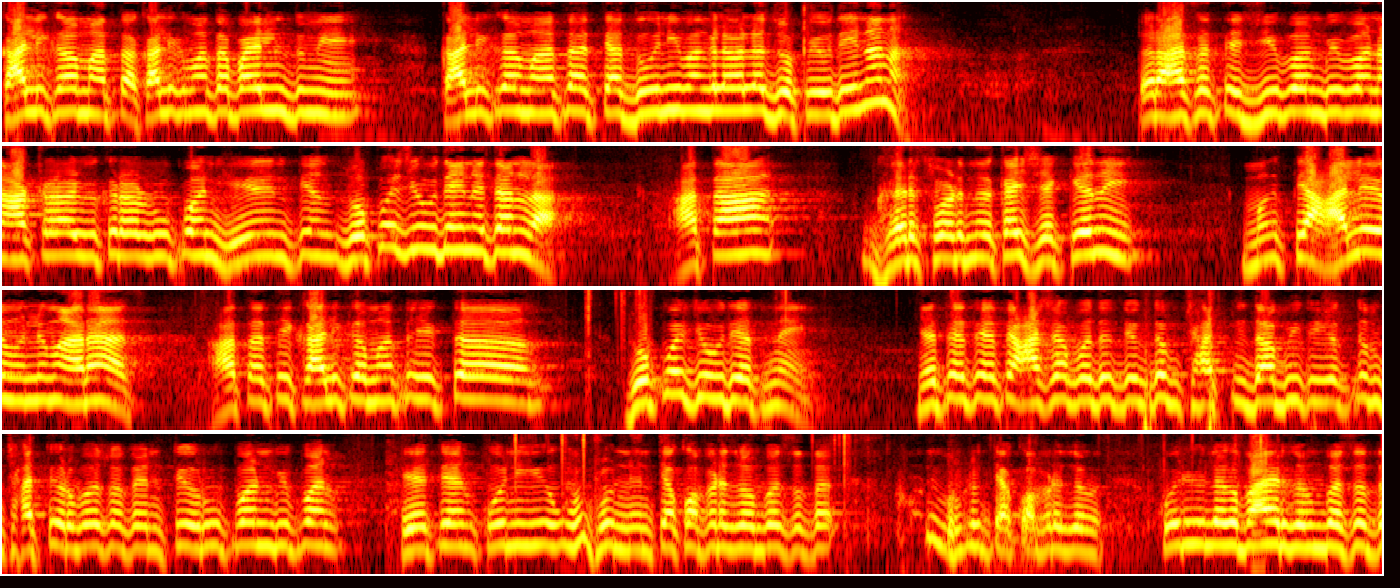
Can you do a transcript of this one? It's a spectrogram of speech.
कालिका माता कालिका माता पाहिली ना तुम्ही? कालिका माता त्या दोन्ही बंगल्यावाला झोप येऊ देईना ना तर असं ते जीवन बिवन अकरा विकरा रूपन हे ते झोपच येऊ दे ना त्यांना. आता घर सोडणं काही शक्य नाही. मग ते आले म्हणले महाराज आता ते कालिका माता एक तर झोपच येऊ देत नाही. येते ते अशा पद्धती एकदम छाती दाबी एकदम छातीवर बसत आणि ते रूपन बिपन येते आणि कोणी उठून त्या कोपऱ्यात जाऊन बसत कोणी उठून त्या कोपऱ्यात जाऊन कोणी लग बाहेर जाऊन बसत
